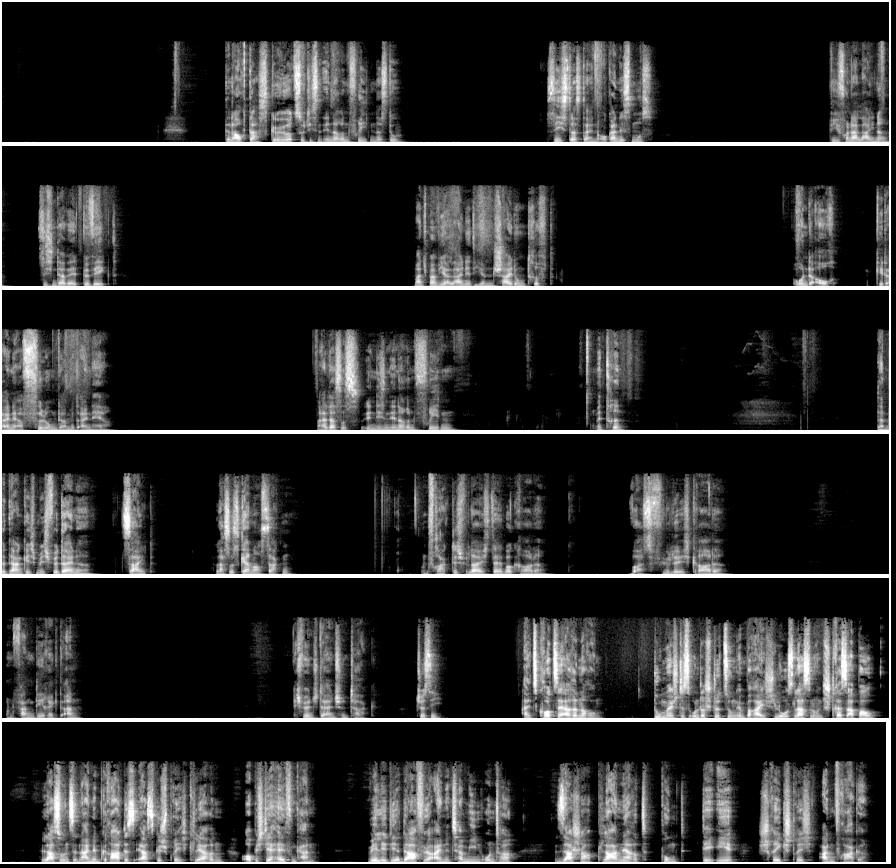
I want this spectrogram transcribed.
Denn auch das gehört zu diesem inneren Frieden, dass du siehst, dass dein Organismus wie von alleine sich in der Welt bewegt. Manchmal wie alleine die Entscheidung trifft. Und auch geht eine Erfüllung damit einher. All das ist in diesen inneren Frieden mit drin. Dann bedanke ich mich für deine Zeit. Lass es gerne noch sacken. Und frag dich vielleicht selber gerade, was fühle ich gerade? Und fang direkt an. Ich wünsche dir einen schönen Tag. Tschüssi. Als kurze Erinnerung. Du möchtest Unterstützung im Bereich Loslassen und Stressabbau? Lass uns in einem gratis Erstgespräch klären, ob ich dir helfen kann. Wähle dir dafür einen Termin unter saschaplanert.de-anfrage.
